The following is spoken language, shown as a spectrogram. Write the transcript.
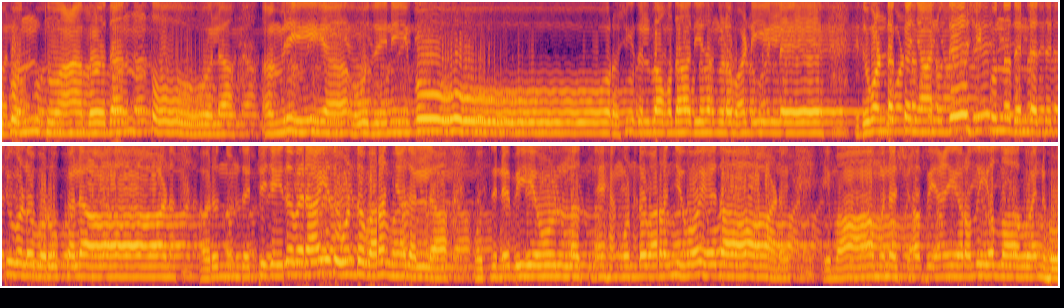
കുന്തു റഷീദുൽ ബഗ്ദാദി തങ്ങൾ വടിയില്ലേ? ഇതുകൊണ്ടൊക്കെ ഞാൻ ഉദ്ദേശിക്കുന്നത് എന്റെ തെറ്റുകൾ പൊറുക്കലാണ് അവരൊന്നും തെറ്റ് ചെയ്തവരായതുകൊണ്ട് പറഞ്ഞതല്ല. മുത്തുനബിയോടുള്ള സ്നേഹം കൊണ്ട് പറഞ്ഞു പോയതാണ്. ഇമാമുന റളിയല്ലാഹു അൻഹു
